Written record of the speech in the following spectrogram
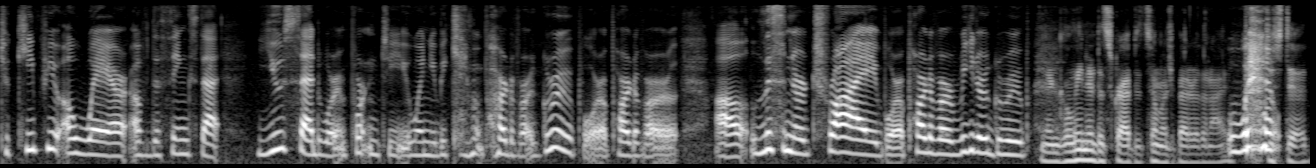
to keep you aware of the things that you said were important to you when you became a part of our group or a part of our uh, listener tribe or a part of our reader group And Galina described it so much better than I where, just did.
